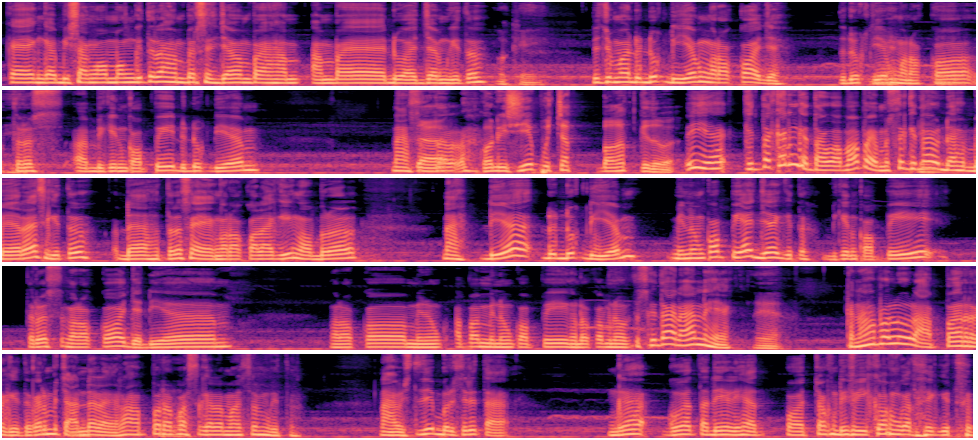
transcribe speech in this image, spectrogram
kayak nggak bisa ngomong gitu lah hampir sejam sampai sampai dua jam gitu Oke. dia cuma duduk diam ngerokok aja duduk diam ngerokok terus eh, bikin kopi duduk diam nah setelah Nah, kondisinya pucat banget gitu, Pak. Iya, kita kan nggak tahu apa-apa ya. Maksudnya kita udah beres gitu, udah terus kayak ngerokok lagi ngobrol. Nah dia duduk diem, minum kopi aja gitu, bikin kopi, terus ngerokok aja diem, ngerokok minum apa minum kopi, ngerokok minum. Terus kita kan aneh ya, Iya. kenapa lu lapar gitu kan bercanda lah, ya, lapar apa segala macam gitu. Nah habis itu dia bercerita, enggak, gua tadi lihat pocong di Vicom katanya gitu.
